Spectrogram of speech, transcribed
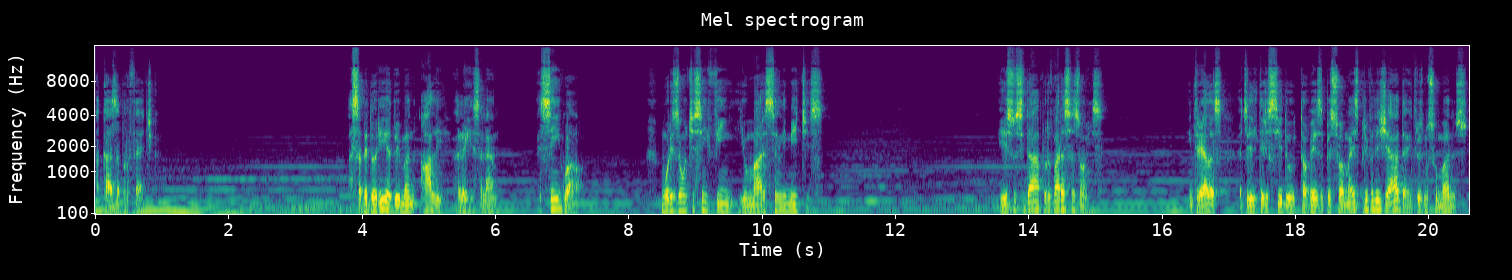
a casa profética. A sabedoria do Imam Ali salam, é sem igual. Um horizonte sem fim e um mar sem limites. Isso se dá por várias razões. Entre elas, a de ele ter sido talvez a pessoa mais privilegiada entre os muçulmanos,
